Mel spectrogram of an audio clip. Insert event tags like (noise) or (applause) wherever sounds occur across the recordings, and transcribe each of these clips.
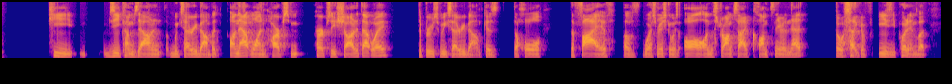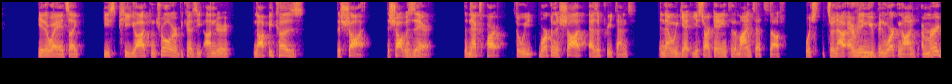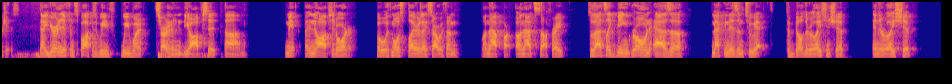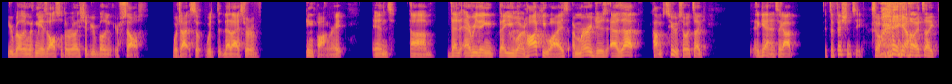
he, Z comes down and weak side rebound. But on that one, Harps purposely shot it that way to produce weak side rebound because the whole, the five of West Michigan was all on the strong side, clumped near the net. So it's like an easy put in. But either way, it's like he's he got control over because he under not because the shot. The shot was there. The next part, so we work on the shot as a pretense, and then we get you start getting into the mindset stuff. Which so now everything you've been working on emerges. Now you're in a different spot because we've we went started in the opposite um, in the opposite order. But with most players, I start with them on that part on that stuff, right? So that's like being grown as a mechanism to to build a relationship, and the relationship you're building with me is also the relationship you're building with yourself, which I so with that I sort of ping pong, right? And um, then everything that you learn hockey wise emerges as that comes too. So it's like again, it's like I, it's efficiency. (laughs) So you know, it's like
